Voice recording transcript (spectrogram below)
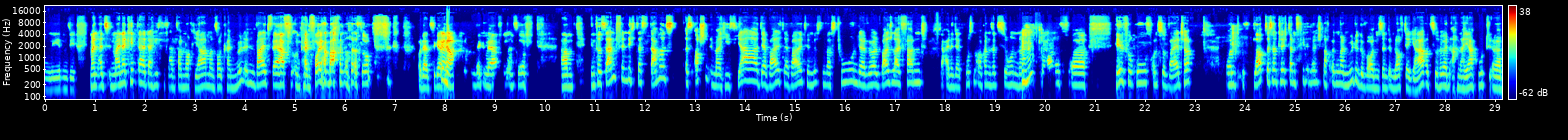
leben. Die, ich meine, als in meiner Kindheit, da hieß es einfach noch, ja, man soll keinen Müll in den Wald werfen und kein Feuer machen oder so. Oder Zigaretten genau. wegwerfen und so. Ähm, interessant finde ich, dass damals es auch schon immer hieß, ja, der Wald, der Wald, wir müssen was tun. Der World Wildlife Fund, eine der großen Organisationen, ne? mhm. Auf, äh, Hilferuf und so weiter. Und ich glaube, dass natürlich dann viele Menschen auch irgendwann müde geworden sind, im Laufe der Jahre zu hören, ach naja, gut. Äh,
